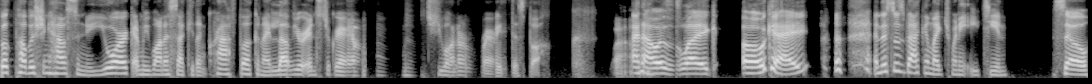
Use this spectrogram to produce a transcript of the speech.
book publishing house in New York, and we want a succulent craft book. And I love your Instagram. Do you want to write this book? Wow. And I was like, okay. and this was back in like 2018. So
